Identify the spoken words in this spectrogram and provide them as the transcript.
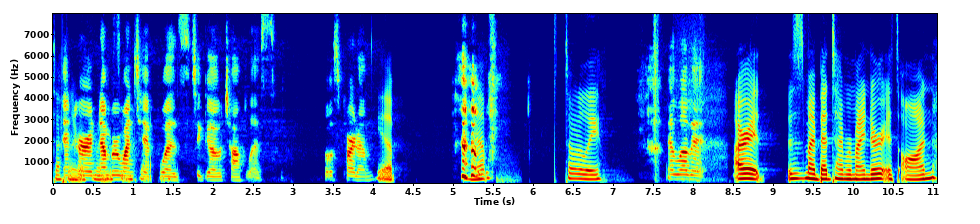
definitely. And her number one tip was to go topless postpartum. Yep. Yep. totally. I love it. All right. This is my bedtime reminder. It's on.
